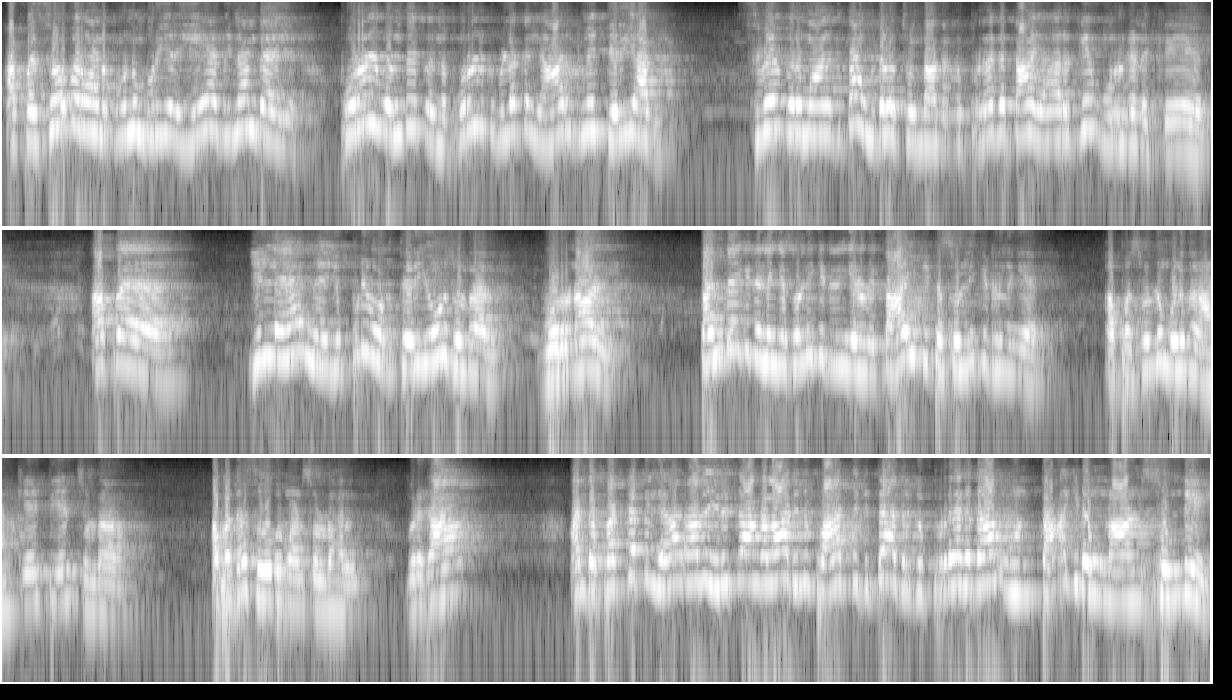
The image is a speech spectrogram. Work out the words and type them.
அப்ப சிவபெருமானுக்கு ஒண்ணும் புரியல. ஏன் அப்படின்னா அந்த பொருள் வந்து இந்த பொருளுக்கு விளக்கம் யாருக்குமே தெரியாது. சிவபெருமானுக்கு தான் முதல சொந்தம் அதற்கு பிறகுதான் யாருக்கு? முருகனுக்கு. அப்ப இல்ல நீ எப்படி உனக்கு தெரியும்னு சொல்றாரு. ஒரு நாள் தந்தை கிட்ட நீங்க சொல்லிக்கிட்டு இருந்தீங்க. என்னுடைய தாய் கிட்ட சொல்லிக்கிட்டு இருந்தீங்க. அப்ப சொல்லும் பொழுது நான் கேட்டேன்னு சொல்றாராம். அப்பதான் சிவபெருமான் சொல்றாரு. முருகா அந்த பக்கத்தில் யாராவது இருக்காங்களா அப்படின்னு பார்த்துக்கிட்டு அதற்கு பிறகுதான் உன் தாயிடம் நான் சொன்னேன்.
